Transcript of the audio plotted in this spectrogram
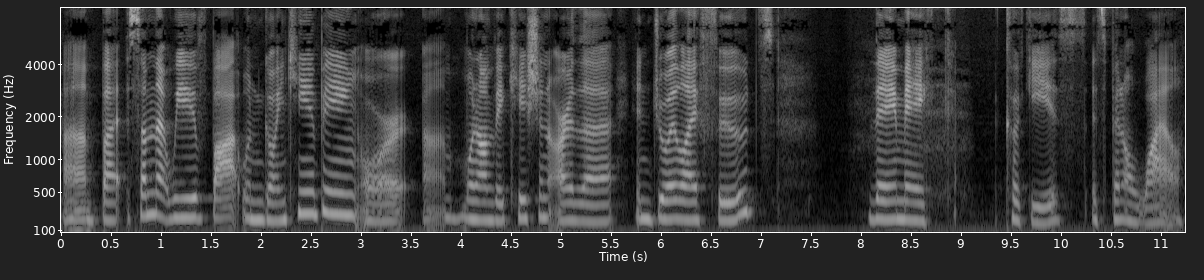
Um, but some that we've bought when going camping or um, when on vacation are the Enjoy Life Foods. They make cookies. It's been a while.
